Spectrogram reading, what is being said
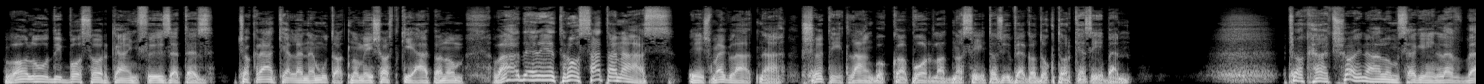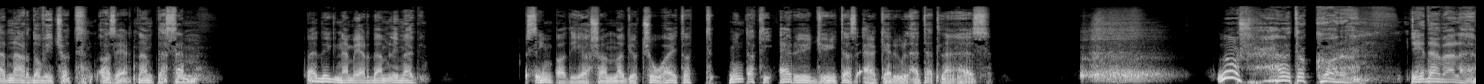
Valódi boszorkány főzet ez, csak rá kellene mutatnom és azt kiáltanom, Váderét rossz szatanász! És meglátná, sötét lángokkal porladna szét az üveg a doktor kezében. Csak hát sajnálom szegény Lev Bernardovicsot, azért nem teszem. Pedig nem érdemli meg. Szimpadiasan nagyot sóhajtott, mint aki erőt gyűjt az elkerülhetetlenhez. Nos, hát akkor ide vele.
